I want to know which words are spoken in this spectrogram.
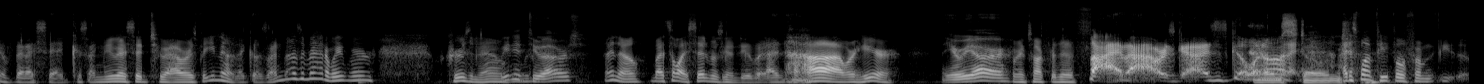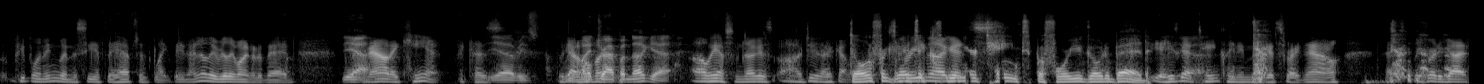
of that I said because I knew I said two hours, but you know how that goes. It doesn't matter. We, we're we're cruising now. We did We're- two hours. I know. That's all I said was going to do. But I, haha, we're here. Here we are. We're going to talk for the five hours, guys. It's going I'm on. I- stoned. I just want people from people in England to see if they have to like. They, I know they really want to go to bed, Yeah. Now they can't because Yeah, but We we, got might bu- drop a nugget. oh we have some nuggets. Oh dude, I got like Don't forget three to clean your taint before you go to bed. Yeah, he's got taint cleaning nuggets right now. We've already got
